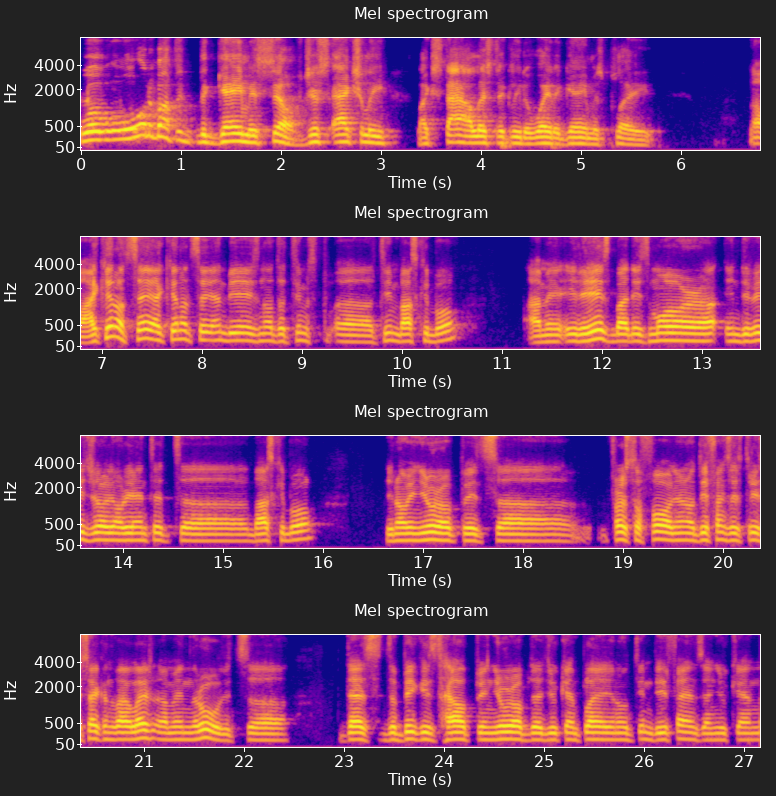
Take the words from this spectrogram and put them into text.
Well, well, what about the, the game itself? Just actually like stylistically the way the game is played? No, I cannot say. I cannot say NBA is not a team uh, team basketball. I mean, it is, but it's more uh, individually oriented uh, basketball. You know, in Europe, it's uh, first of all, you know, defense is three second violation. I mean, rule. It's uh, that's the biggest help in Europe that you can play, you know, team defense and you can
